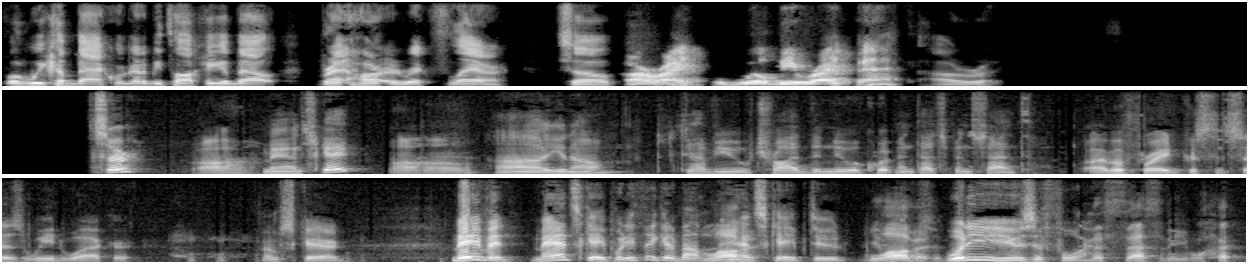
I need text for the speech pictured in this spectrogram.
when we come back, we're going to be talking about Bret Hart and Ric Flair. So, All right, we'll be right back. all right. Sir, Ah. Manscaped. Uh huh. Uh, you know, have you tried the new equipment that's been sent? I'm afraid because it says weed whacker. I'm scared. Maven, Manscaped. What are you thinking about Love it. Dude? Love it. What do you use it for? Necessity. What,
